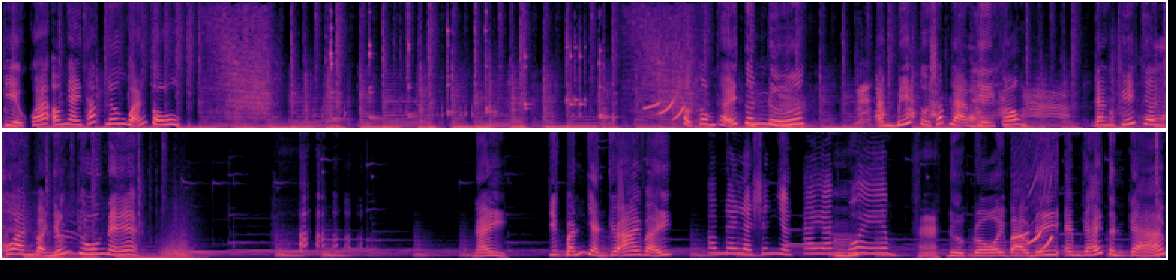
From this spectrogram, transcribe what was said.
Chìa khóa ở ngay thắt lưng quản tù. Thật không thể tin được. Anh biết tôi sắp làm gì không? Đăng ký kênh của anh và nhấn chuông nè. Này Chiếc bánh dành cho ai vậy? Hôm nay là sinh nhật hai anh của em. Được rồi vào đi em gái tình cảm.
